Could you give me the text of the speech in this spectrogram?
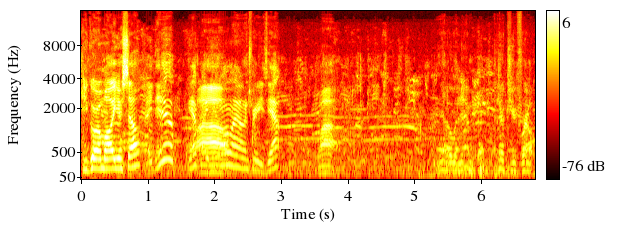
You grow them all yourself? I do. Yep, I Wow. do all my own trees. Yep. Wow. Yeah, when I'm touch your throat.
